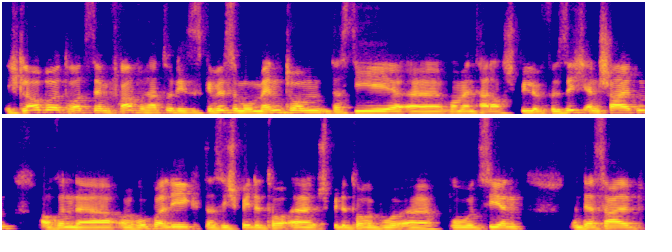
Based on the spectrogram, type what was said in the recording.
ich glaube trotzdem, Frankfurt hat so dieses gewisse Momentum, dass die äh, momentan auch Spiele für sich entscheiden, auch in der Europa League, dass sie späte, Tor, äh, späte Tore äh, provozieren. Und deshalb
